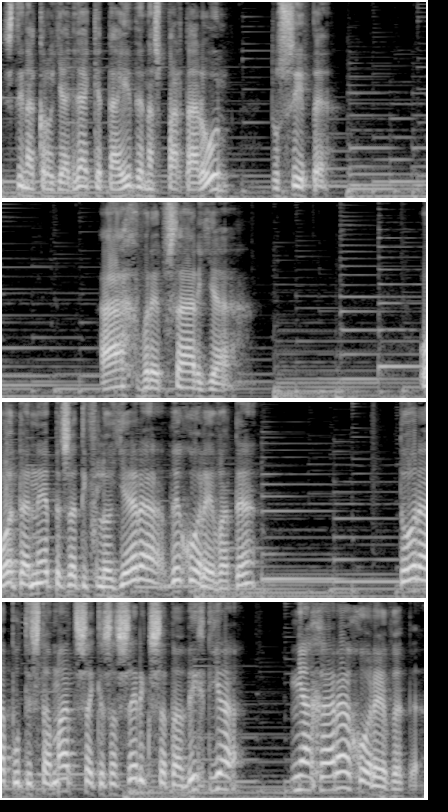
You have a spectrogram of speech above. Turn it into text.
στην ακρογιαλιά και τα είδε να σπαρταρούν, τους είπε «Αχ βρε ψάρια, όταν έπαιζα τη φλογέρα δεν χορεύατε. Τώρα που τη σταμάτησα και σας έριξα τα δίχτυα, μια χαρά χορεύετε».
